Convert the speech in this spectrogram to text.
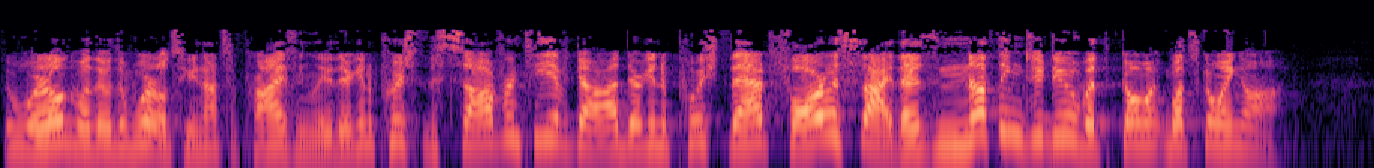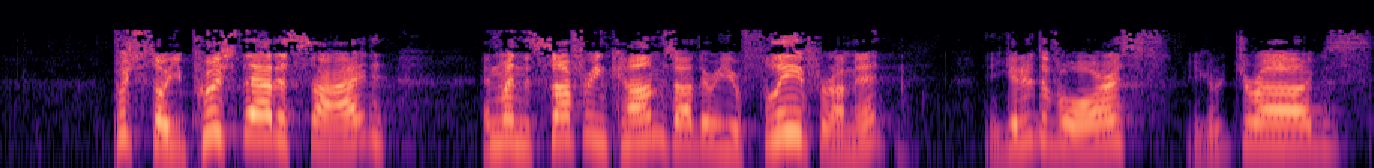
the world, well, they're the world here, not surprisingly. They're going to push the sovereignty of God. They're going to push that far aside. That has nothing to do with going, what's going on. Push, so you push that aside, and when the suffering comes, either you flee from it, you get a divorce, you go to drugs,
